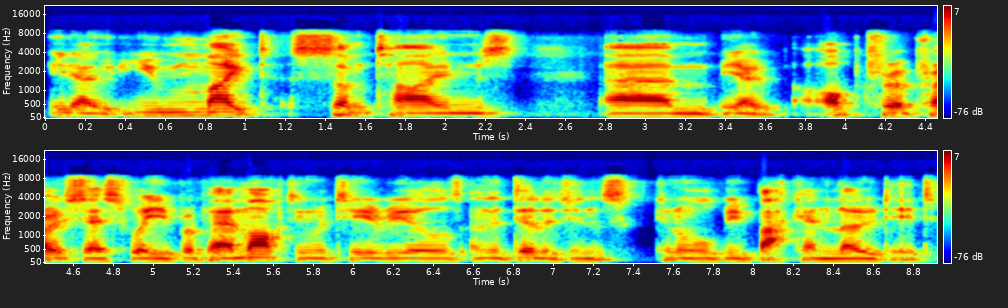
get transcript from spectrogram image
you know you might sometimes um, you know, opt for a process where you prepare marketing materials and the diligence can all be back end loaded.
